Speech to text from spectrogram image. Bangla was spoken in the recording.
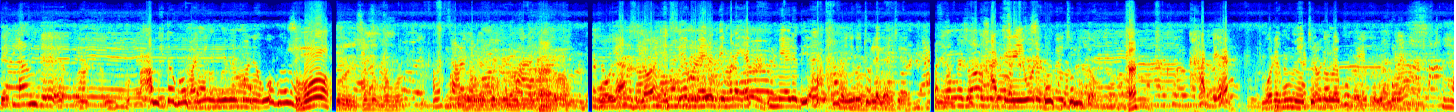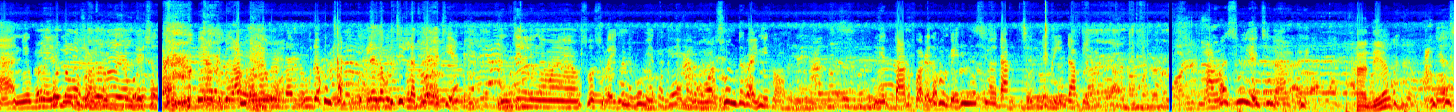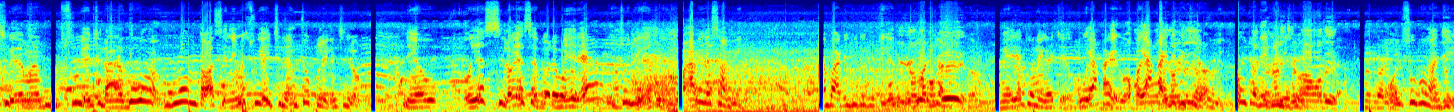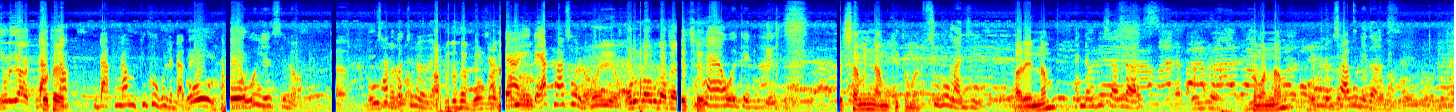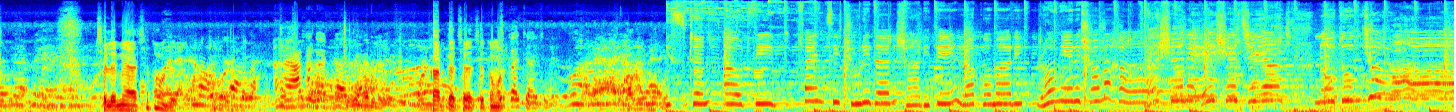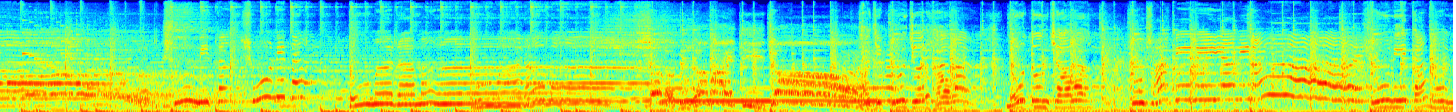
দেখলাম যে মানে আমি তো ঘুমাইনি মানে ও হ্যাঁ। মেরে দিয়ে মানে সামনে দিকে চলে গেছে। মানে খাটের এই ওরে ঘুমিয়েছিল তো। হ্যাঁ? খাটে ওরে ঘুমিয়েছিল ঘুমিয়ে ঘুমিয়ে হ্যাঁ নিয়ে ঘুমিয়ে বেরোতে বেরোতে মানে যখন ছটফট যখন চিল্লাতে লেগেছে চিল্লিংয়ে মানে শ্বশুর এখানে ঘুমিয়ে থাকে আমার শুনতে পাইনি তো। তারপরে যখন বেরিয়ে এসে ডাকছে দেখলি ডাকলাম আমরা শুয়েছিলাম। হ্যাঁ দিয়ে? শুয়ে মানে শুয়েছিলাম না ঘুম ঘুম তো আসেনি আমি শুয়েছিলাম চোখ লেগেছিল। দিয়ে ও- ও এসছিল এসে মেরে চলে গেছে। আগের স্বামী। বাড়ি ঢুকে ঢুকে গেছে দরজা বন্ধ। চলে গেছে। ও একাই ওকে একাই দেখেছিল। আমি ওইটা দেখিনি ওই শুভ মাঝি। কোথায়? ডাকনাম ডাকনাম পিকু বলে ডাকে। ওই এসছিল। সাত বছর হবে হ্যাঁ, এক মাস হলো। অরুণ বাবুর কাছে হ্যাঁ ওই কেটে দিয়েছে এর স্বামীর নাম কি তোমার? শুভ মাঝি। আর এর নাম? বিশাল দাস। তোমার নাম? নাম শ্রাবণী দাস। ছেলে মেয়ে আছে তোমাদের? হ্যাঁ আগে গাড়িটা আছে। কার কাছে আছে তোমার? কাছে আছে? ওয়েস্টার্ন আউটফিট ফ্যান্সি চুড়িদার শাড়িতে রকমারি রঙের সমাহার। ফ্যাশনে এসেছে আজ নতুন সুনিতা সুনিতা তোমার আমার। আমার। আজ পুজোর হাওয়া নতুন চাওয়া। পোশাকের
